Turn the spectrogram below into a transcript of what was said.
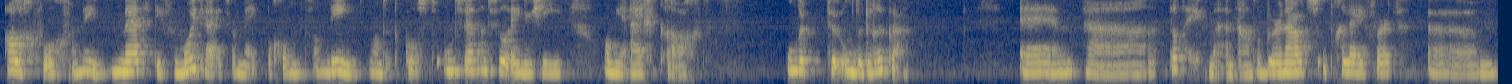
alle gevolgen van dien. Met die vermoeidheid waarmee ik begon van dien. Want het kost ontzettend veel energie om je eigen kracht onder, te onderdrukken. En uh, dat heeft me een aantal burn-outs opgeleverd. Um,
